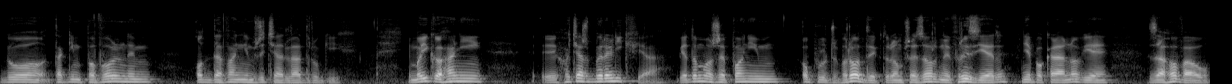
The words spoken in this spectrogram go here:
było takim powolnym oddawaniem życia dla drugich. I moi kochani, y, chociażby relikwia. Wiadomo, że po nim, oprócz brody, którą przezorny fryzjer w Niepokalanowie zachował,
